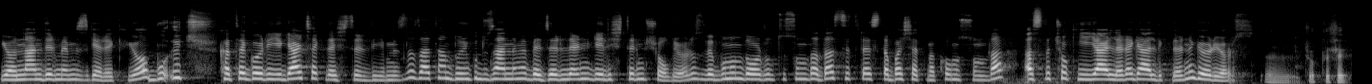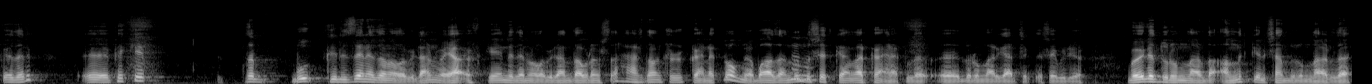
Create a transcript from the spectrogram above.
yönlendirmemiz gerekiyor. Bu üç kategoriyi gerçekleştirdiğimizde zaten duygu düzenleme becerilerini geliştirmiş oluyoruz ve bunun doğrultusunda da stresle baş etme konusunda aslında çok iyi yerlere geldiklerini görüyoruz. Ee, çok teşekkür ederim. Ee, peki Tabii bu krize neden olabilen veya öfkeye neden olabilen davranışlar her zaman çocuk kaynaklı olmuyor. Bazen de dış etkenler kaynaklı e, durumlar gerçekleşebiliyor. Böyle durumlarda, anlık gelişen durumlarda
